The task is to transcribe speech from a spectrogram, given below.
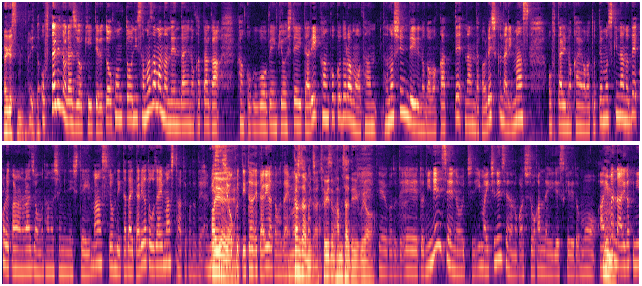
알겠습니다. えっと、お二人のラジオを聞いてると本当に様々な年代の方が韓国語を勉強していたり韓国ドラマをたん楽しんでいるのが分かってなんだか嬉しくなりますお二人の会話がとても好きなのでこれからのラジオも楽しみにしています読んでいただいてありがとうございましたということでメッセージを送っていただいてありがとうございました、 감사합니다. こちらこそ 저희도 감사드리고요. ということで、えっ、と、2年生のうちに、今1年生なのかなちょっとわかんないですけれども、あ、今大学2年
